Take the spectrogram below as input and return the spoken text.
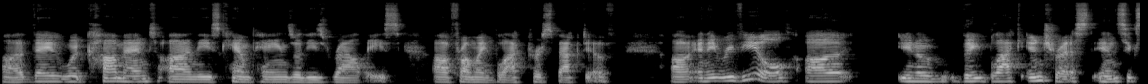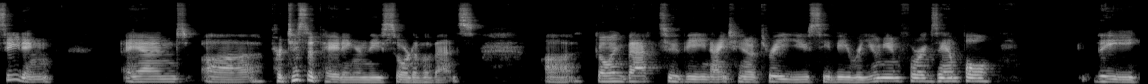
Uh, they would comment on these campaigns or these rallies uh, from a black perspective, uh, and they reveal, you know, the black interest in succeeding and uh, participating in these sort of events. Uh, going back to the 1903 UCV reunion, for example, the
